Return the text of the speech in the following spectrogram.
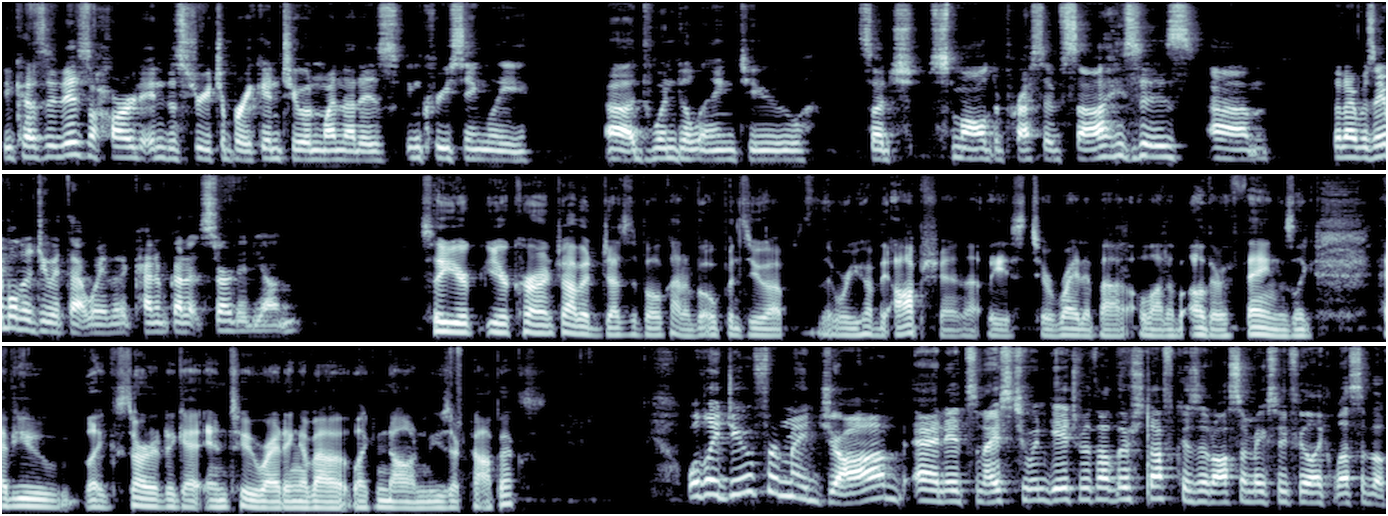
because it is a hard industry to break into, and one that is increasingly uh, dwindling to such small depressive sizes. Um, that I was able to do it that way. That kind of got it started young. So your your current job at Jezebel kind of opens you up where you have the option at least to write about a lot of other things. Like have you like started to get into writing about like non-music topics? Well, I do for my job, and it's nice to engage with other stuff because it also makes me feel like less of a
